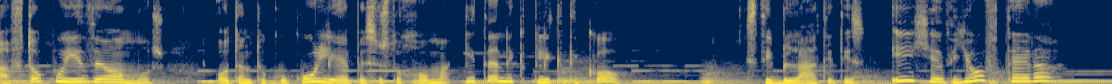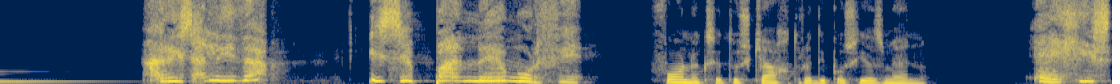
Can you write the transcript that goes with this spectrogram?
Αυτό που είδε όμως όταν το κουκούλι έπεσε στο χώμα ήταν εκπληκτικό. Στην πλάτη της είχε δυο φτερά. «Χρυσαλίδα, είσαι πανέμορφη!» φώναξε το σκιάχτρο εντυπωσιασμένο. «Έχεις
